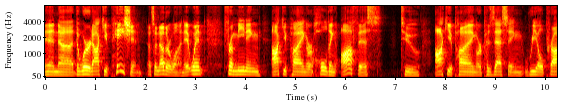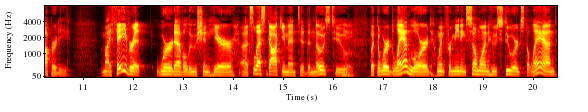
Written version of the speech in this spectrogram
And uh, the word occupation, that's another one. It went from meaning occupying or holding office to occupying or possessing real property. My favorite word evolution here, uh, it's less documented than those two, but the word landlord went from meaning someone who stewards the land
